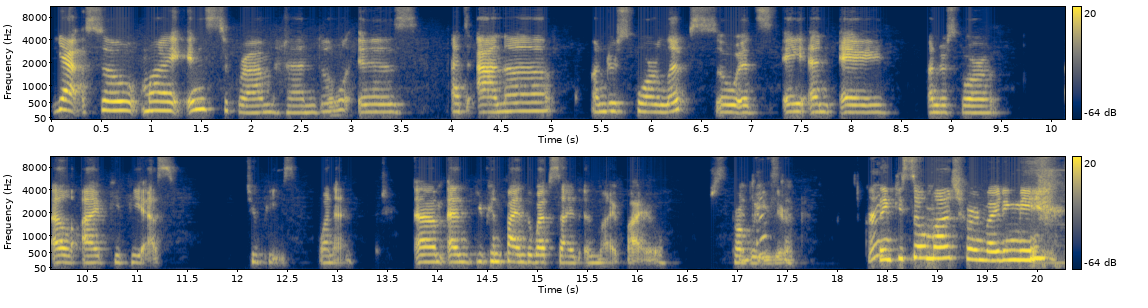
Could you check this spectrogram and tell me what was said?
Yeah, so my Instagram handle is at Anna underscore lips. So it's A N A underscore L I P P S. Two P's, one N. Um, and you can find the website in my bio, which is probably easier. Fantastic. Great. Thank you so much for inviting me.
